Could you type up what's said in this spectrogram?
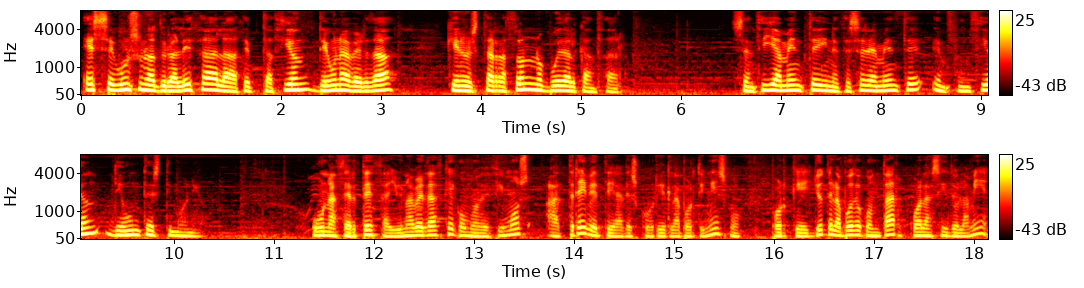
es, según su naturaleza, la aceptación de una verdad que nuestra razón no puede alcanzar, sencillamente y necesariamente en función de un testimonio. Una certeza y una verdad que, como decimos, atrévete a descubrirla por ti mismo, porque yo te la puedo contar cuál ha sido la mía,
